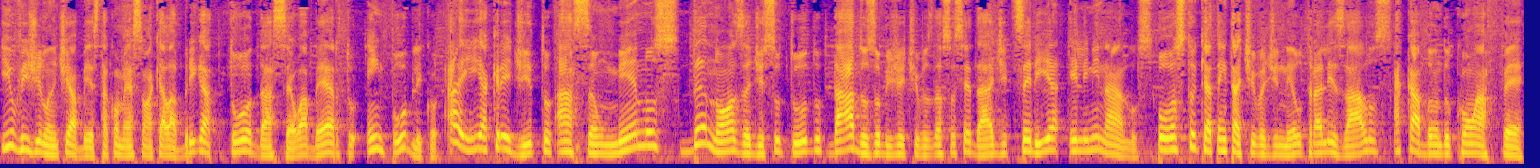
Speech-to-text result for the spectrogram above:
e o vigilante e a besta começam aquela briga toda a céu aberto em público, aí acredito a ação menos danosa disso tudo, dados os objetivos da sociedade, seria eliminá-los, posto que a tentativa de neutralizá-los, acabando com a fé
